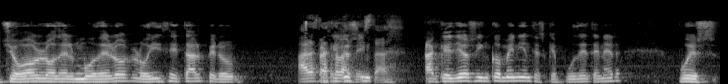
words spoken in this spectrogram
yo lo del modelo lo hice y tal, pero. Ahora estás aquellos, con aquellos inconvenientes que pude tener, pues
